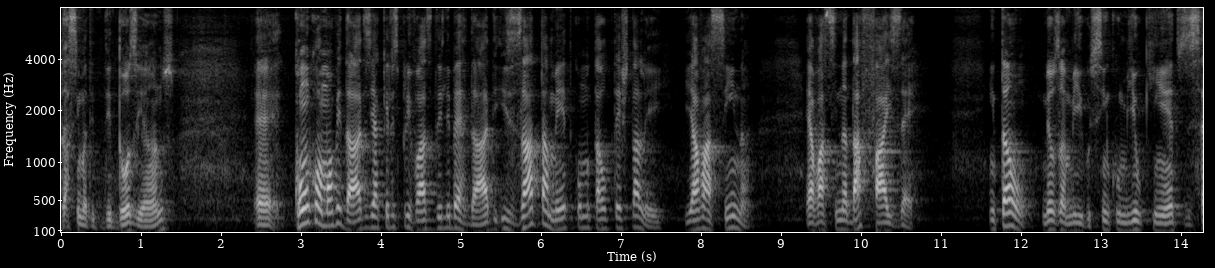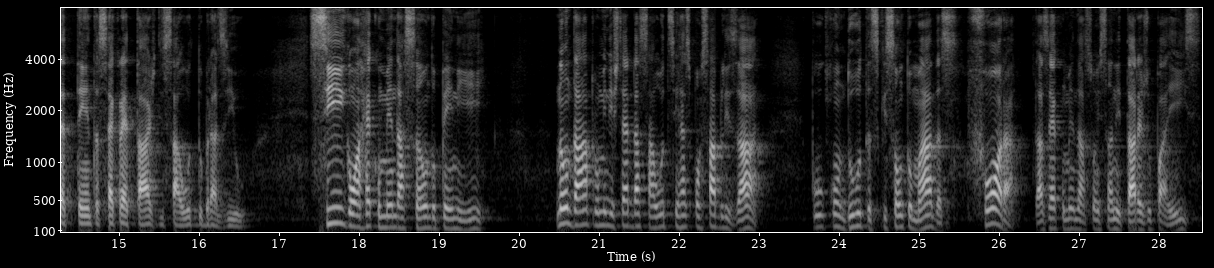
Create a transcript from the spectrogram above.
acima de, de 12 anos, é, com comorbidades e aqueles privados de liberdade, exatamente como está o texto da lei. E a vacina é a vacina da Pfizer. Então, meus amigos, 5.570 secretários de saúde do Brasil, sigam a recomendação do PNI. Não dá para o Ministério da Saúde se responsabilizar por condutas que são tomadas fora das recomendações sanitárias do país.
